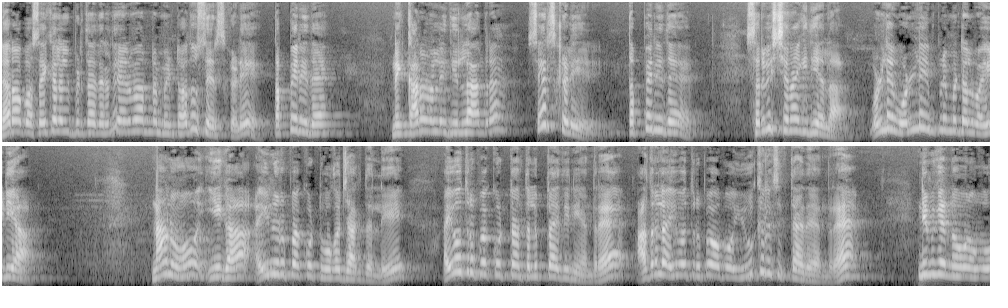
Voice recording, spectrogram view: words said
ಯಾರೋ ಒಬ್ಬ ಸೈಕಲಲ್ಲಿ ಬಿಡ್ತಾ ಇದ್ದಾರೆ ಅಂದರೆ ಎನ್ವೈರನ್ಮೆಂಟು ಅದು ಸೇರಿಸ್ಕೊಳ್ಳಿ. ತಪ್ಪೇನಿದೆ? ನಿಂಗೆ ಕಾನೂನಲ್ಲಿ ಇದಿಲ್ಲ ಅಂದರೆ ಸೇರಿಸ್ಕೊಳ್ಳಿ. ತಪ್ಪೇನಿದೆ? ಸರ್ವಿಸ್ ಚೆನ್ನಾಗಿದೆಯಲ್ಲ? ಒಳ್ಳೆ ಒಳ್ಳೆ ಇಂಪ್ಲಿಮೆಂಟ್ ಅಲ್ವ ಐಡಿಯಾ ನಾನು ಈಗ ಐನೂರು ರೂಪಾಯಿ ಕೊಟ್ಟು ಹೋಗೋ ಜಾಗದಲ್ಲಿ ಐವತ್ತು ರೂಪಾಯಿ ಕೊಟ್ಟು ನಾನು ತಲುಪ್ತಾ ಇದ್ದೀನಿ ಅಂದರೆ ಅದರಲ್ಲಿ ಐವತ್ತು ರೂಪಾಯಿ ಒಬ್ಬ ಯುವಕನಿಗೆ ಸಿಗ್ತಾ ಇದೆ ಅಂದರೆ ನಿಮಗೆ ನೋವು?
